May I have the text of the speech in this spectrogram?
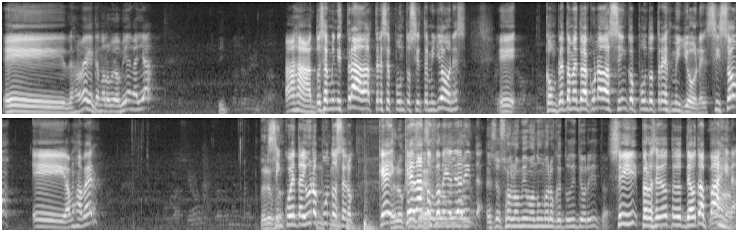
Eh, déjame ver que no lo veo bien allá. Ajá, 12 administradas, 13.7 millones. Eh, completamente vacunadas, 5.3 millones. Si son, vamos a ver, 51.0. ¿Qué, ¿qué datos fue que yo di ahorita? Esos son los mismos números que tú diste ahorita. Sí, pero de, de otra página.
